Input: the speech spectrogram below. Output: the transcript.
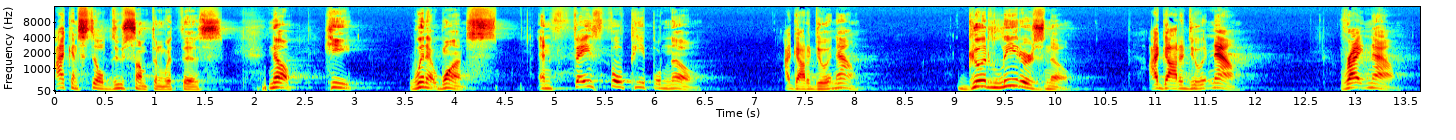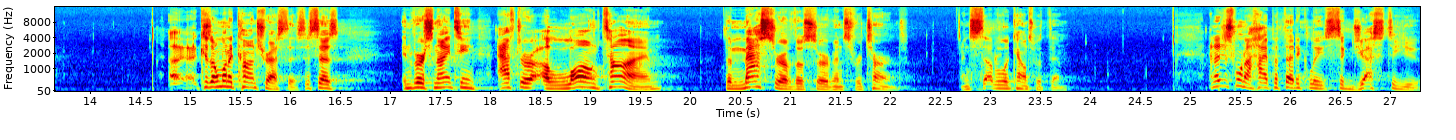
I can still do something with this. No, he went at once. And faithful people know, I got to do it now. Good leaders know, I got to do it now, right now. Because uh, I want to contrast this. It says in verse 19, after a long time, the master of those servants returned and settled accounts with them. And I just want to hypothetically suggest to you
